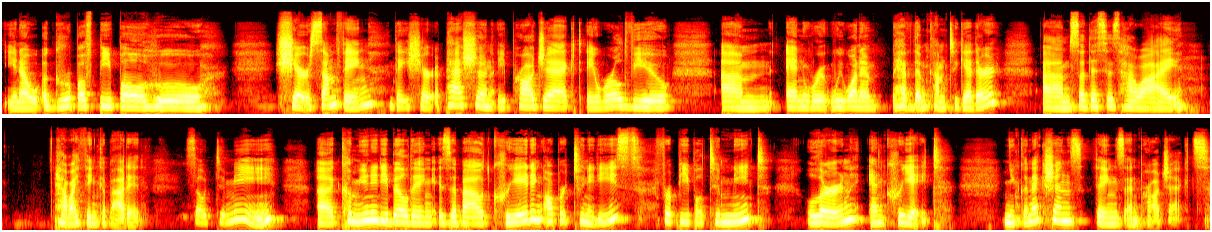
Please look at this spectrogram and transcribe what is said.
you know, a group of people who share something. They share a passion, a project, a worldview, um, and we want to have them come together. Um, so this is how I how I think about it. So to me, uh, community building is about creating opportunities for people to meet, learn, and create new connections, things, and projects.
